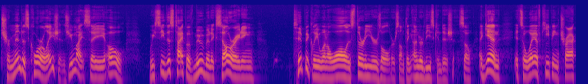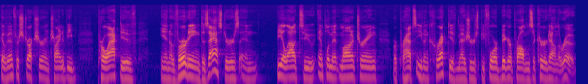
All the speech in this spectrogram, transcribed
tremendous correlations. You might say, oh, we see this type of movement accelerating typically when a wall is 30 years old or something under these conditions. So again, it's a way of keeping track of infrastructure and trying to be proactive in averting disasters and be allowed to implement monitoring or perhaps even corrective measures before bigger problems occur down the road.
